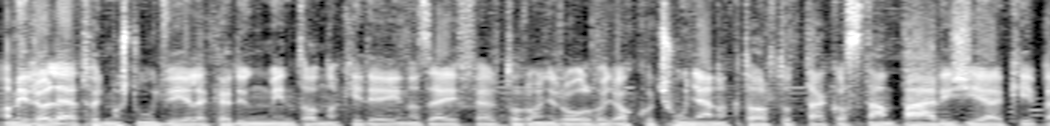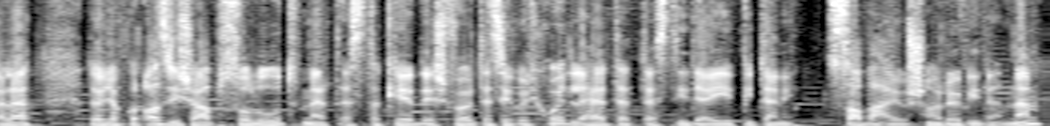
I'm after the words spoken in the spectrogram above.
amiről lehet, hogy most úgy vélekedünk, mint annak idején az Eiffel toronyról, hogy akkor csúnyának tartották, aztán Párizsi jelképe lett, de hogy akkor az is abszolút, mert ezt a kérdést fölteszik, hogy hogy lehetett ezt ide építeni szabályosan röviden, nem?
